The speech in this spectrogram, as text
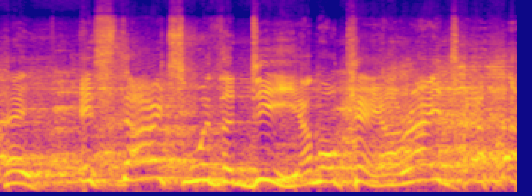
Hey, it starts with a D. I'm okay, all right?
